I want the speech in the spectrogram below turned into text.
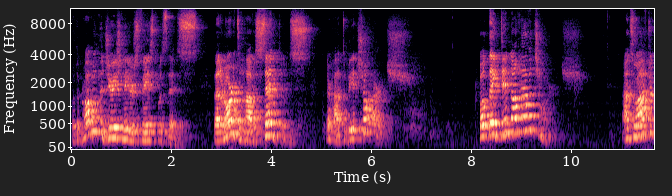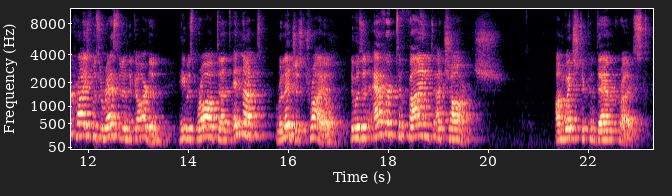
But the problem the Jewish leaders faced was this that in order to have a sentence, there had to be a charge. But they did not have a charge. And so after Christ was arrested in the garden, he was brought, and in that religious trial, there was an effort to find a charge on which to condemn Christ.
